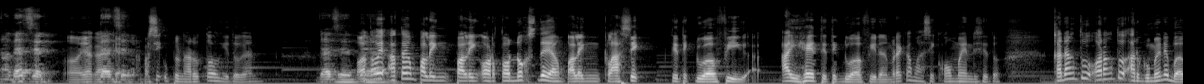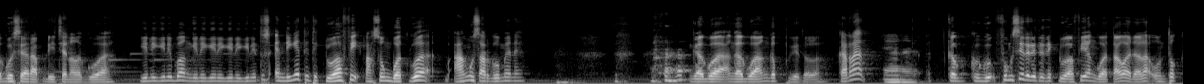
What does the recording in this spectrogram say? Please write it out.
No, that's it, oh ya kan That's kayak, apa sih upil Naruto gitu kan that's it. atau yeah. atau yang paling paling ortodoks deh yang paling klasik titik 2 V I hate titik 2 V dan mereka masih komen di situ. Kadang tuh orang tuh argumennya bagus ya rap di channel gua. Gini gini bang gini gini gini gini terus endingnya titik 2 V langsung buat gua angus argumennya. Nggak gua nggak gua anggap gitu loh. Karena Ya. ke- ke- fungsi dari titik 2 V yang gua tahu adalah untuk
